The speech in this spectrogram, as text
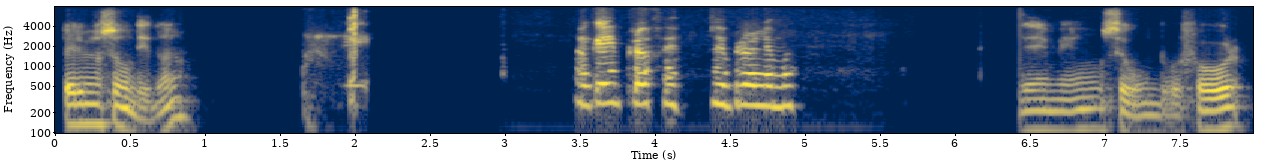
Espérenme un segundito, ¿no? Ok, profe, no hay problema. Denme un segundo, por favor.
